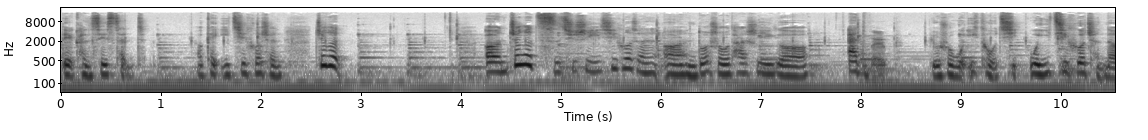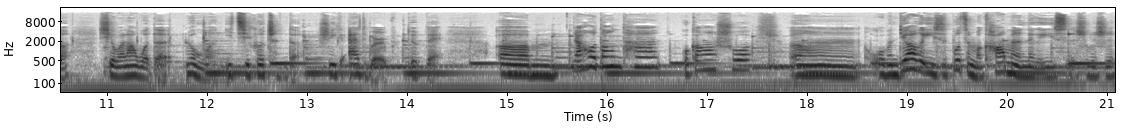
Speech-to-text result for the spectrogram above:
they're consistent，OK，一气呵成。这个，嗯，这个词其实一气呵成，呃，很多时候它是一个 adverb。比如说我一口气，我一气呵成的写完了我的论文，一气呵成的是一个 adverb，对不对？嗯，然后当他我刚刚说，嗯，我们第二个意思不怎么 common 的那个意思，是不是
